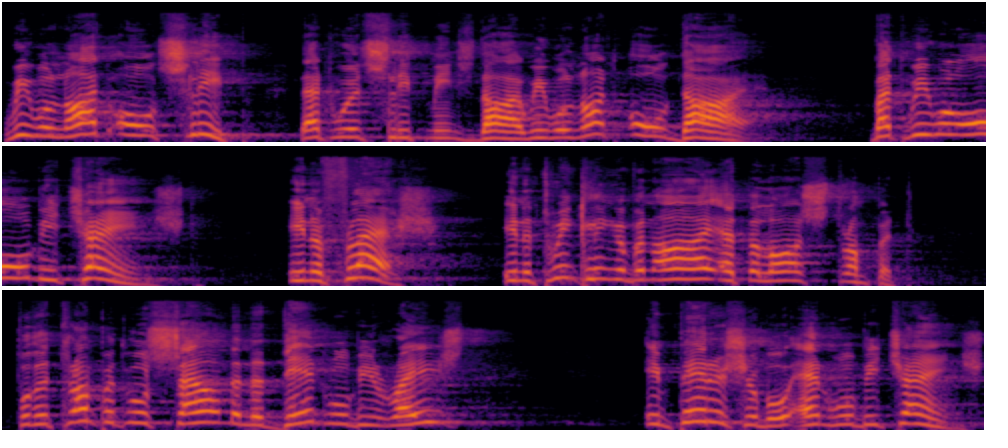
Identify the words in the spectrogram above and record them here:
We will not all sleep. That word sleep means die. We will not all die, but we will all be changed in a flash, in a twinkling of an eye at the last trumpet. For the trumpet will sound and the dead will be raised imperishable and will be changed.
